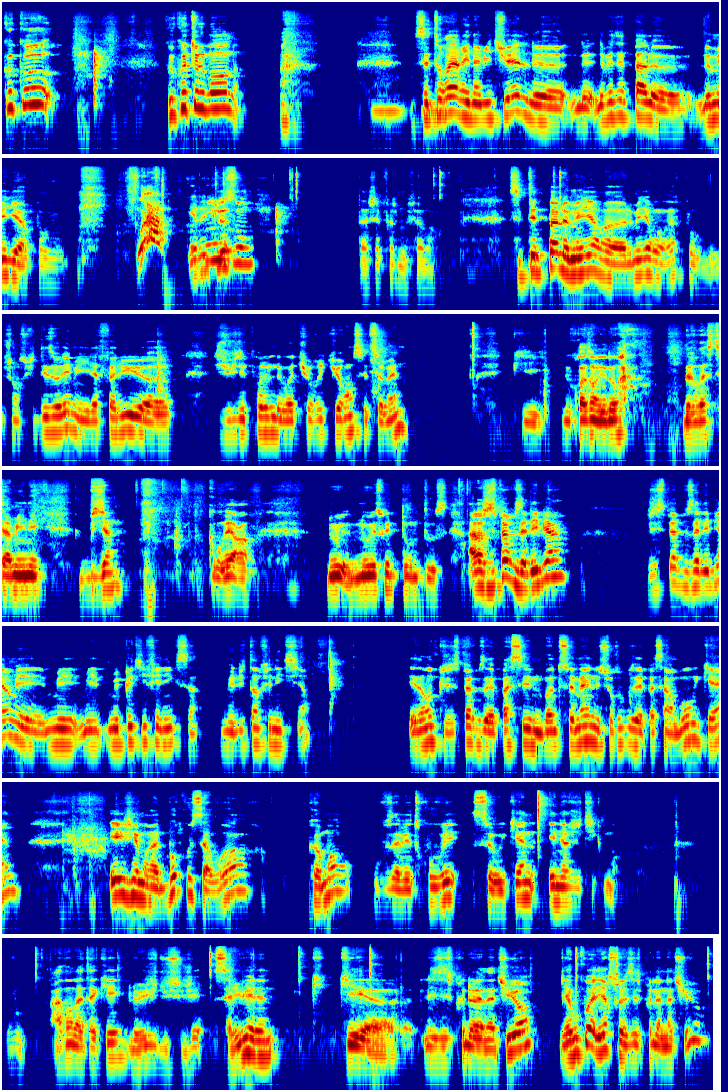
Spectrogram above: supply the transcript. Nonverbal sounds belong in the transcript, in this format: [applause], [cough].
Coucou Coucou tout le monde Cet horaire inhabituel n'est peut-être pas le, meilleur pour vous. Eric Leçon À chaque fois, je me fais avoir. C'est peut-être pas le meilleur, euh, le meilleur horaire pour vous. J'en suis désolé, mais il a fallu. Euh, j'ai eu des problèmes de voiture récurrents cette semaine qui, nous croisant les doigts, [laughs] devraient se terminer bien. On verra. Nous, nous les souhaitons tous. Alors, j'espère que vous allez bien. J'espère que vous allez bien, mes, petits phénix, mes lutins phénixiens. Et donc, j'espère que vous avez passé une bonne semaine et surtout que vous avez passé un bon week-end. Et j'aimerais beaucoup savoir comment vous avez trouvé ce week-end énergétiquement. avant d'attaquer le vif du sujet, salut Hélène, qui est euh, les esprits de la nature. Il y a beaucoup à dire sur les esprits de la nature,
